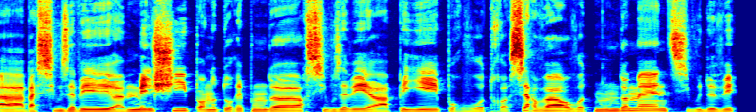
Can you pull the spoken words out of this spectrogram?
euh, bah, si vous avez euh, Mailchimp en autorépondeur, si vous avez à payer pour votre serveur, votre nom de domaine, si vous devez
